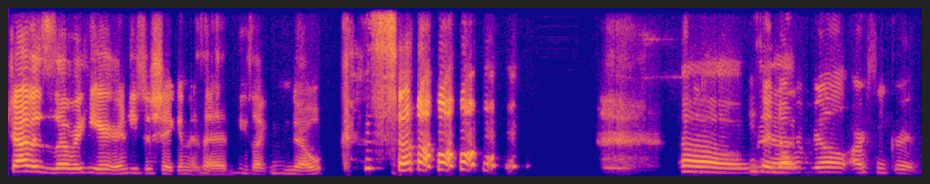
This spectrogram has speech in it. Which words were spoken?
Travis is over here and he's just shaking his head. He's like, no. so, oh, he said, man. "Don't reveal our secrets."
